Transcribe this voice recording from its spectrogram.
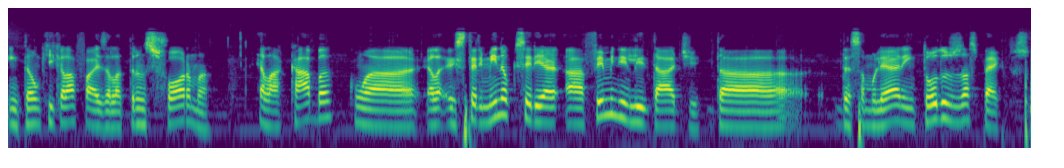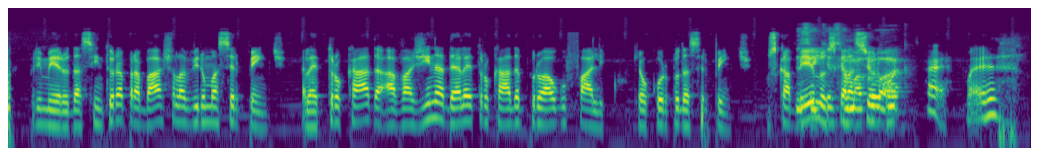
Então o que, que ela faz? Ela transforma ela acaba com a. Ela extermina o que seria a feminilidade da, dessa mulher em todos os aspectos. Primeiro, da cintura pra baixo, ela vira uma serpente. Ela é trocada, a vagina dela é trocada por algo fálico, que é o corpo da serpente. Os cabelos que ela se orgulha. É, mas.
